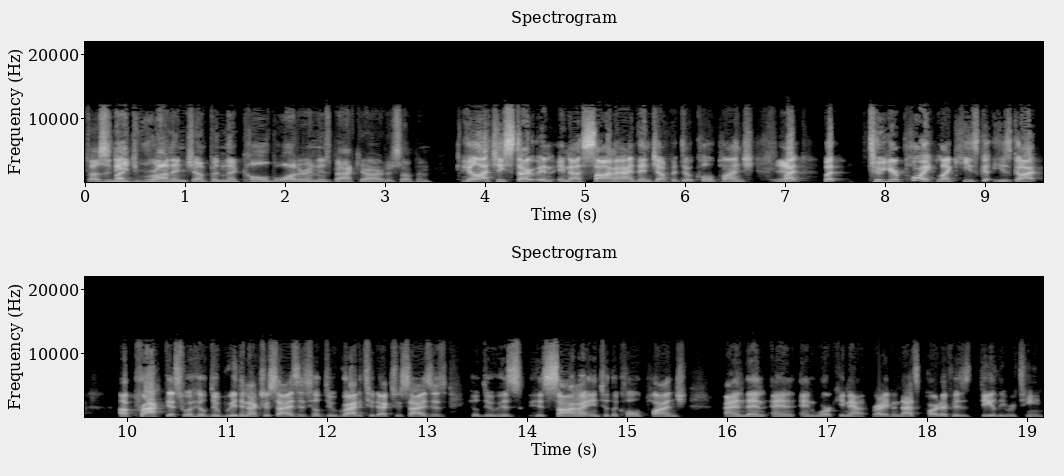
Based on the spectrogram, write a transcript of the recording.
Doesn't but, he run and jump in the cold water in his backyard or something? he'll actually start in, in a sauna and then jump into a cold plunge. Yeah. But but to your point, like he's got he's got a practice where he'll do breathing exercises, he'll do gratitude exercises, he'll do his his sauna into the cold plunge, and then and and working out, right? And that's part of his daily routine.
